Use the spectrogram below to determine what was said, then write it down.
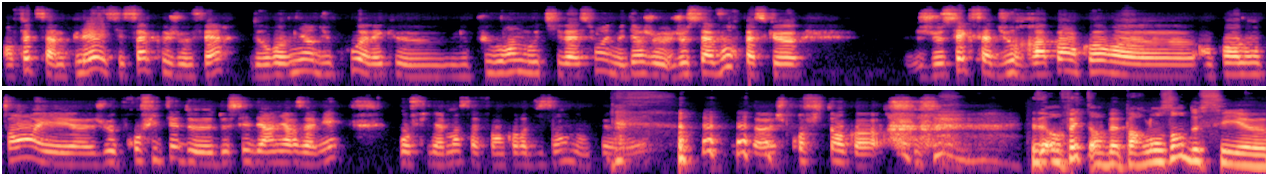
en fait, ça me plaît et c'est ça que je veux faire, de revenir du coup avec euh, une plus grande motivation et de me dire je, je savoure parce que je sais que ça durera pas encore euh, encore longtemps et euh, je veux profiter de, de, ces dernières années. Bon, finalement, ça fait encore dix ans, donc je profite encore. En fait, bah, parlons-en de ces, euh,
